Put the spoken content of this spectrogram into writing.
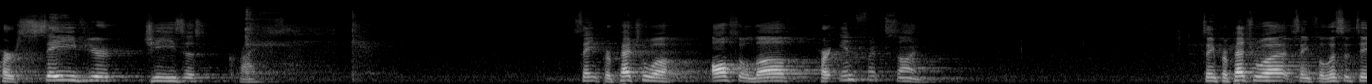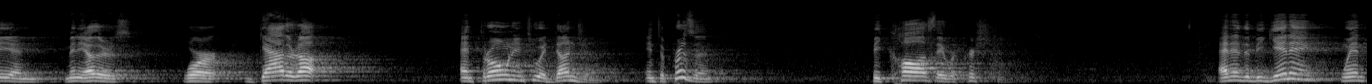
her Savior, Jesus Christ. St. Perpetua also loved her infant son. St. Perpetua, St. Felicity, and many others were gathered up and thrown into a dungeon, into prison, because they were Christians. And in the beginning, when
